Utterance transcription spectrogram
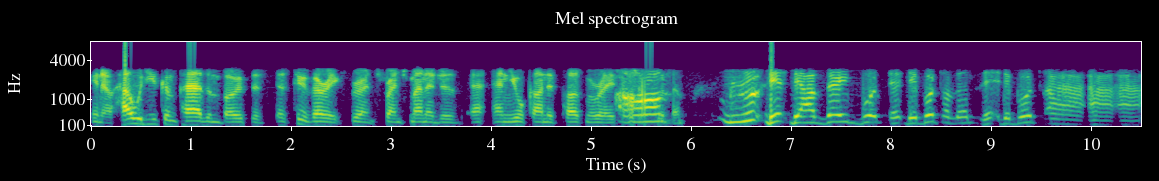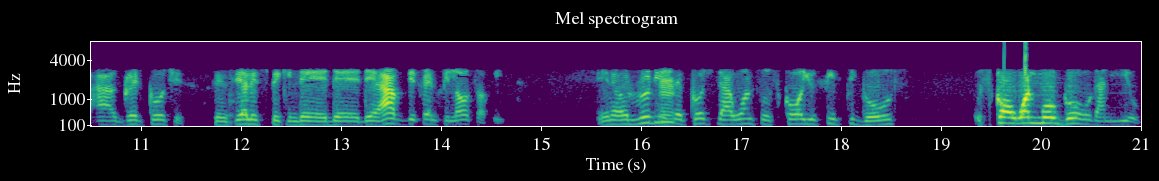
You know, how would you compare them both as, as two very experienced French managers and, your kind of personal relationship Um, with them? They, they are very both. They both of them. They, they both are, are, are, are great coaches. Sincerely speaking, they they they have different philosophies. You know, Rudy is Mm. a coach that wants to score you 50 goals, score one more goal than you.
